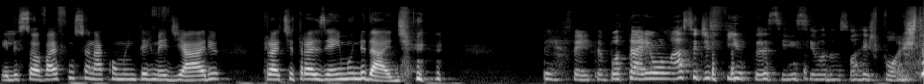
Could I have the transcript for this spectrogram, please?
ele só vai funcionar como intermediário para te trazer a imunidade. Perfeito. Botaria um laço de fita assim em cima da sua resposta.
